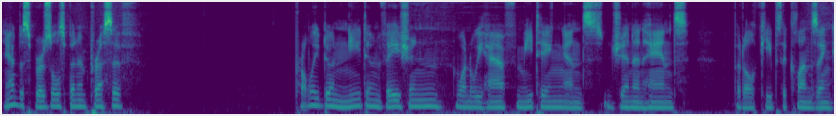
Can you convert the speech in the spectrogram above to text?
Yeah, dispersal's been impressive. Probably don't need invasion when we have meeting and Jin in hand, but I'll keep the cleansing.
